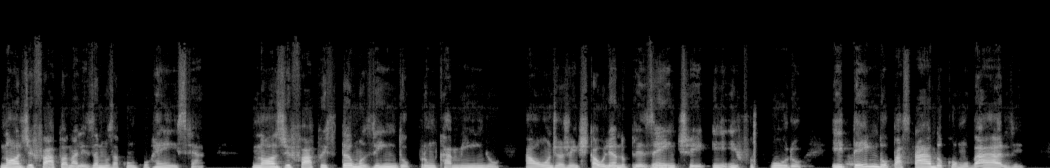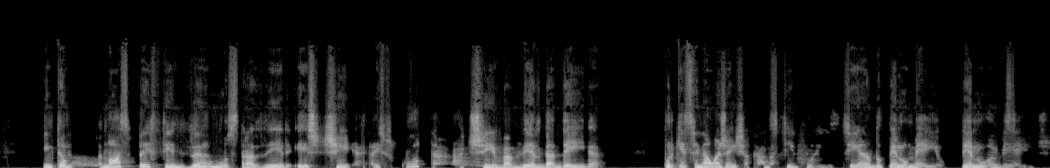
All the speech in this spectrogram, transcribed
Nós de fato analisamos a concorrência, nós de fato estamos indo para um caminho aonde a gente está olhando presente e, e futuro e tendo o passado como base. Então, nós precisamos trazer este, essa escuta ativa verdadeira, porque senão a gente acaba se influenciando pelo meio, pelo ambiente.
